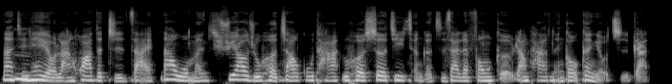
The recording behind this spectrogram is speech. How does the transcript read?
那今天有兰花的植栽，那我们需要如何照顾它？如何设计整个植栽的风格，让它能够更有质感？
